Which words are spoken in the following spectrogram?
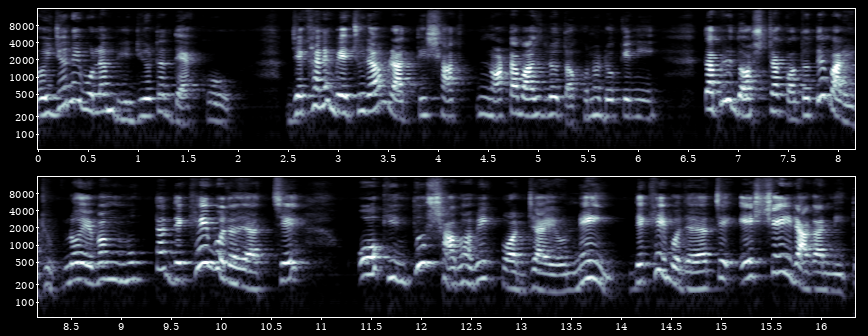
ওই জন্যই বললাম ভিডিওটা দেখো। যেখানে বেচুরাম রাত্রি সাত, নটা বাজলো তখনও ঢোকেনি। তারপরে দশটা কততে বাড়ি ঢুকলো এবং মুখটা দেখেই বোঝা যাচ্ছে ও কিন্তু স্বাভাবিক পর্যায়েও নেই। দেখেই বোঝা যাচ্ছে এসেই রাগান্বিত।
